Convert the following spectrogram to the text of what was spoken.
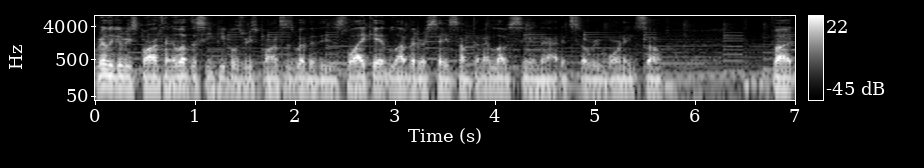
really good response, and I love to see people's responses, whether they just like it, love it, or say something. I love seeing that. It's so rewarding. So, but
